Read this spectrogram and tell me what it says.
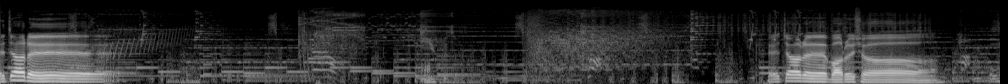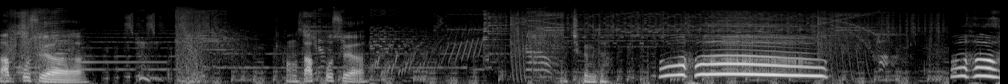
예전에 계절에 마르샤. 쌉고수야. 형 쌉고수야. 지금이다. 오호! 오호!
